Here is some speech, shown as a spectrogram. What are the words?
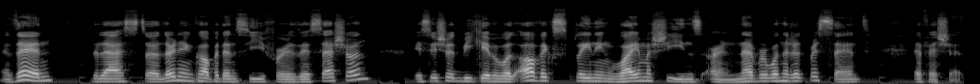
And then the last uh, learning competency for this session is you should be capable of explaining why machines are never 100% efficient.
